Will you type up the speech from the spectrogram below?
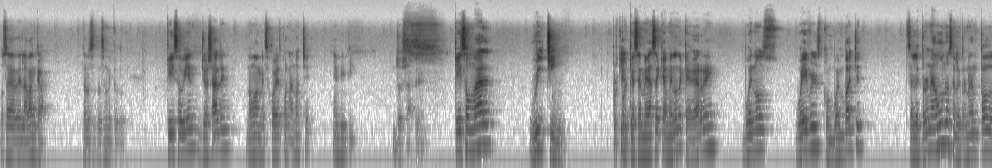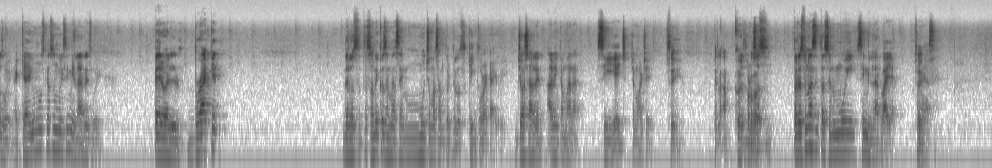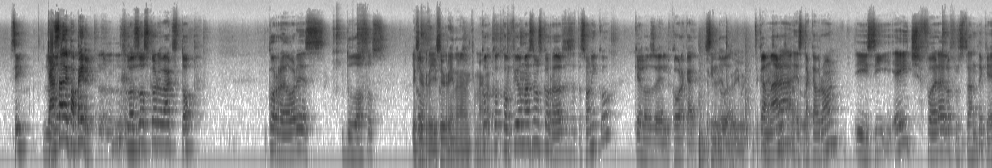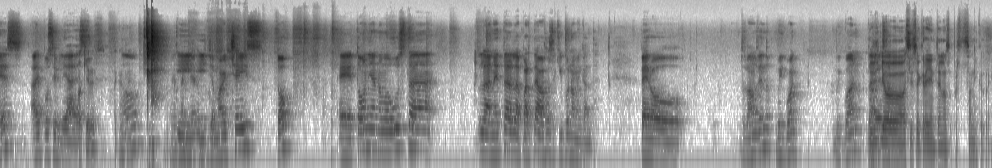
O sea, de la banca de los Satasónicos, güey. ¿Qué hizo bien? Josh Allen, no mames, jueves por la noche, MVP. Josh Allen. ¿Qué hizo mal? Reaching. ¿Por qué? Porque se me hace que a menos de que agarre buenos waivers con buen budget, se le trona a uno, se le tronan todos, güey. Aquí hay unos casos muy similares, güey. Pero el bracket de los tetasónicos se me hace mucho más alto que los King Cobra Kai, güey. Josh Allen, Alvin Kamara, CEH, Jamar Chase. Sí, pelada. Por dos. Pero es una situación muy similar, vaya. se Sí. me hace. Sí. Los ¡Casa de papel! los dos quarterbacks top. Corredores dudosos. Yo sigo, Conf- cre- yo sigo creyendo en Alvin Kamara. Co- co- confío más en los corredores de Satasónico que los del Cobra Kai, Ya sin te duda. digo, Camara está cabrón y CH, fuera de lo frustrante que es, hay posibilidades. ¿O quieres? No. Y, y Jamar Chase, top. Eh, Tonya no me gusta. La neta, la parte de abajo de su equipo no me encanta. Pero, pues vamos viendo. Week one. Week one. Yo sí soy creyente en los supersónicos, güey.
